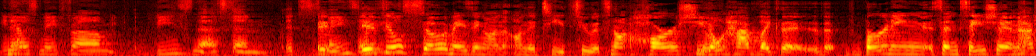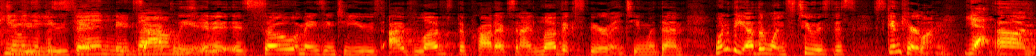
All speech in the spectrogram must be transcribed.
You know, Yep. it's made from bee's nest, and it's It- amazing. It, feels so amazing on on the teeth too. It's not harsh. You Nope. don't have like the, the burning sensation after you use it. Exactly. gums, It is so amazing to use. I've loved the products and I love experimenting with them. One of the other ones too is this skincare line. Yes. Um,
